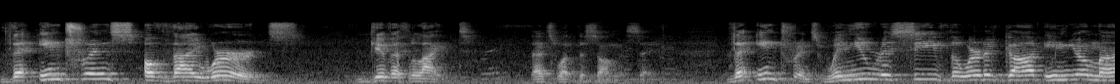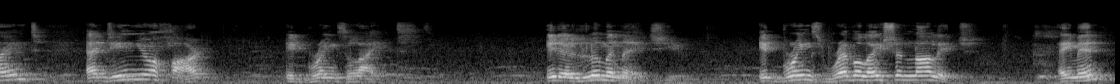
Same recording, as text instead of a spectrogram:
The entrance of thy words giveth light. That's what the psalmist said. The entrance, when you receive the word of God in your mind and in your heart, it brings light. It illuminates you. It brings revelation knowledge. Amen?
